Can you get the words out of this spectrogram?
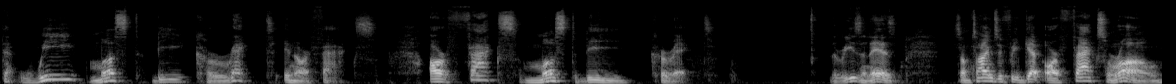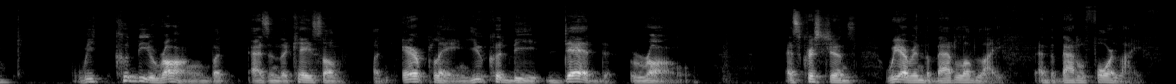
that we must be correct in our facts. Our facts must be correct. The reason is, sometimes if we get our facts wrong, we could be wrong, but as in the case of an airplane, you could be dead wrong. As Christians, we are in the battle of life and the battle for life.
